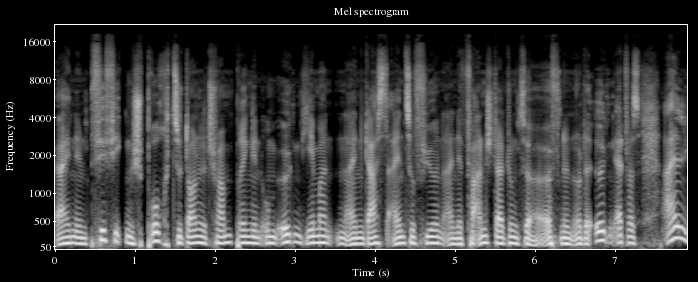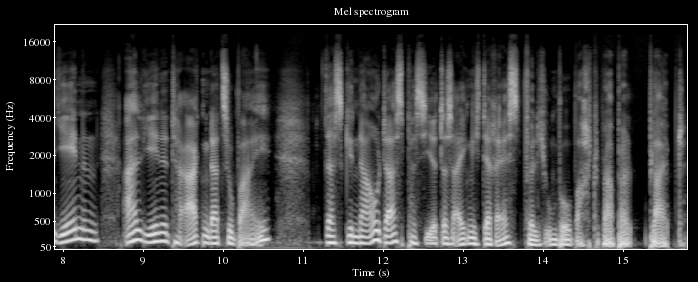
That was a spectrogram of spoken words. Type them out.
einen pfiffigen Spruch zu Donald Trump bringen, um irgendjemanden, einen Gast einzuführen, eine Veranstaltung zu eröffnen oder irgendetwas. All jenen, all jene tragen dazu bei, dass genau das passiert, dass eigentlich der Rest völlig unbeobachtbar bleibt.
